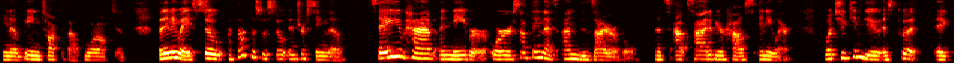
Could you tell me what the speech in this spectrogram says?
you know, being talked about more often. But anyway, so I thought this was so interesting though. Say you have a neighbor or something that's undesirable that's outside of your house anywhere. What you can do is put a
